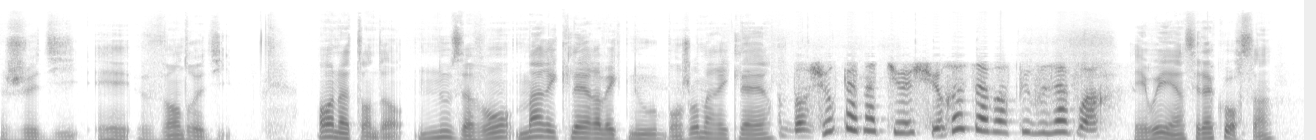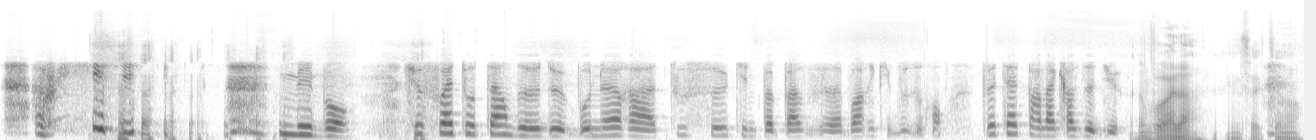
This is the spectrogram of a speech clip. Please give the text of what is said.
jeudi et vendredi. En attendant, nous avons Marie-Claire avec nous. Bonjour Marie-Claire. Bonjour Père Mathieu, je suis heureuse d'avoir pu vous avoir. Et eh oui, hein, c'est la course. Hein. Ah oui. Mais bon, je souhaite autant de, bonheur à tous ceux qui ne peuvent pas vous avoir et qui vous auront peut-être par la grâce de Dieu. Voilà, exactement.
